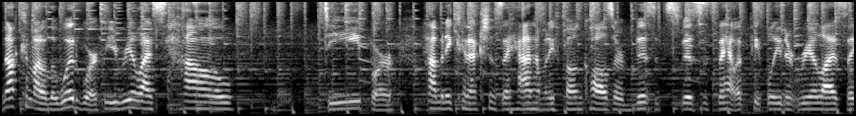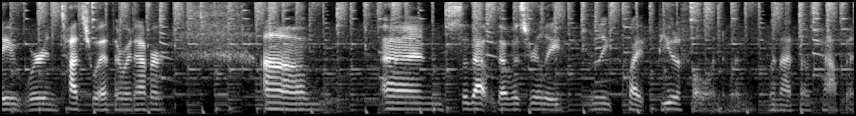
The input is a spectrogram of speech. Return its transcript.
not come out of the woodwork, but you realize how deep or how many connections they had, how many phone calls or visits visits they had with people you didn't realize they were in touch with or whatever. Um, and so that that was really really quite beautiful when, when when that does happen.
